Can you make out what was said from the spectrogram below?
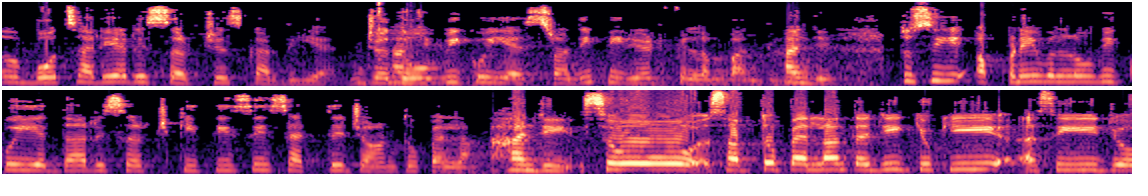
ਬਹੁਤ ਸਾਰੀਆਂ ਰਿਸਰਚਸ ਕਰਦੀ ਹੈ। ਜਦੋਂ। ਵੀ ਕੋਈ ਇਸ ਤਰ੍ਹਾਂ ਦੀ ਪੀਰੀਅਡ ਫਿਲਮ ਬਣਦੀ ਹੈ। ਹਾਂਜੀ। ਤੁਸੀਂ ਆਪਣੇ ਵੱਲੋਂ ਵੀ ਕੋਈ ਇਦਾਂ ਰਿਸਰਚ ਕੀਤੀ ਸੀ ਸੈੱਟ ਤੇ ਜਾਣ ਤੋਂ ਪਹਿਲਾਂ? ਹਾਂਜੀ। ਸੋ ਸਭ ਤੋਂ ਪਹਿਲਾਂ ਤਾਂ ਜੀ ਕਿਉਂਕਿ ਅਸੀਂ ਜੋ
